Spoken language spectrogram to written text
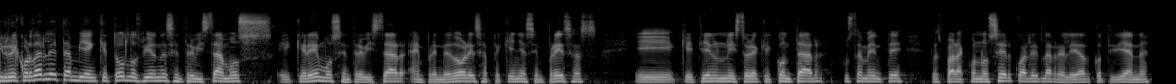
Y recordarle también que todos los viernes entrevistamos, eh, queremos entrevistar a emprendedores, a pequeñas empresas eh, que tienen una historia que contar, justamente pues para conocer cuál es la realidad cotidiana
